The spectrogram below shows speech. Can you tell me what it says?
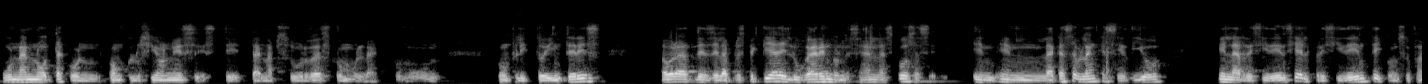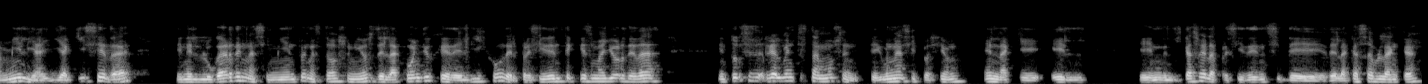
una nota con conclusiones este, tan absurdas como, la, como un conflicto de interés. Ahora, desde la perspectiva del lugar en donde se dan las cosas, en, la Casa Blanca se dio en la residencia del presidente con su familia, y aquí se da en el lugar de nacimiento en Estados Unidos de la cónyuge del hijo del presidente que es mayor de edad. Entonces, realmente estamos en, una situación en la que el, en el caso de la presidencia de, la Casa Blanca,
